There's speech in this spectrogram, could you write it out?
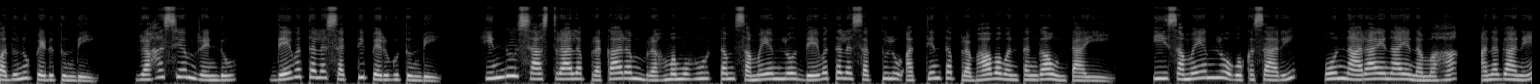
పదును పెడుతుంది. రహస్యం రెండు దేవతల శక్తి పెరుగుతుంది. హిందూ శాస్త్రాల ప్రకారం బ్రహ్మముహూర్తం సమయంలో దేవతల శక్తులు అత్యంత ప్రభావవంతంగా ఉంటాయి. ఈ సమయంలో ఒకసారి ఓం నారాయణాయ నమః అనగానే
